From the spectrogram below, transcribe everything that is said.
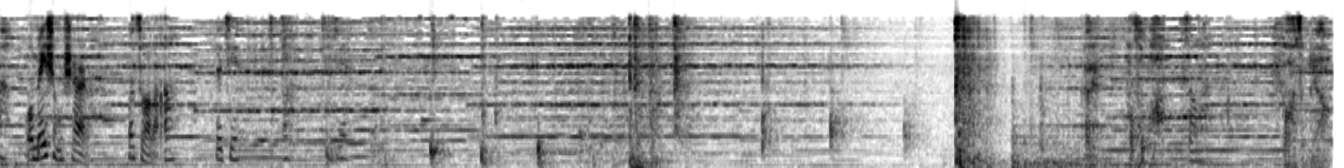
啊，我没什么事儿了，我走了啊，再见。啊，再见。哎，他走了。走了。爸怎么样了？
